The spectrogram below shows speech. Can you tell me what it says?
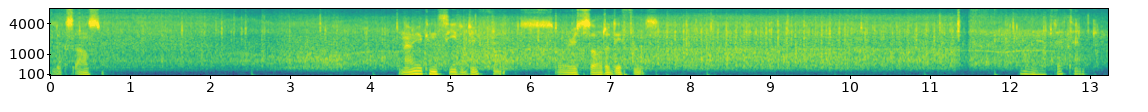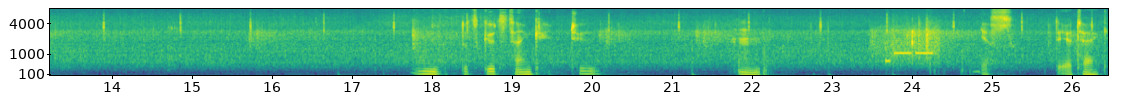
It looks awesome. Now you can see the difference, or you saw the difference. Tank. Oh, that's good tank too. Hmm. Yes, they attack.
